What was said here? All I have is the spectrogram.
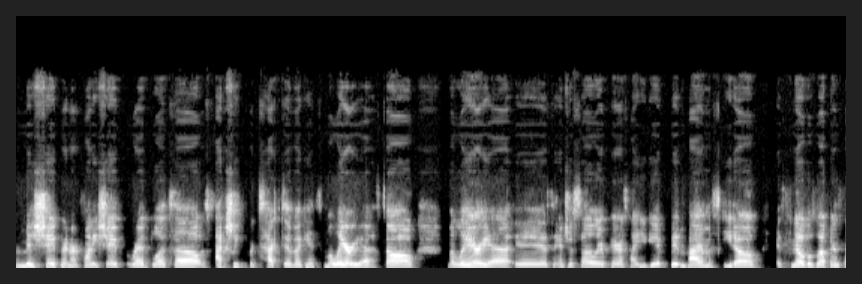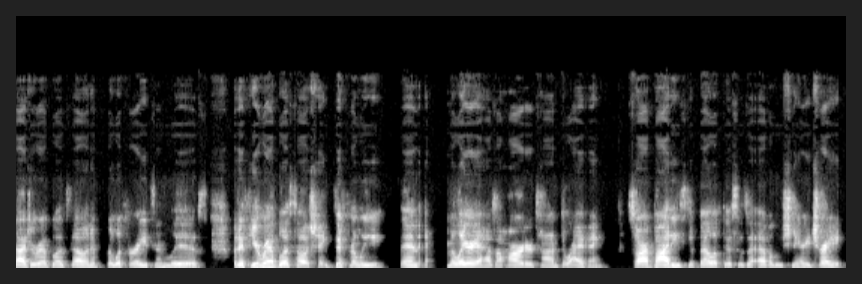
misshapen or funny shaped red blood cell is actually protective against malaria. So, malaria is an intracellular parasite. You get bitten by a mosquito, it snuggles up inside your red blood cell and it proliferates and lives. But if your red blood cell is shaped differently, then malaria has a harder time thriving. So our bodies develop this as an evolutionary trait.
